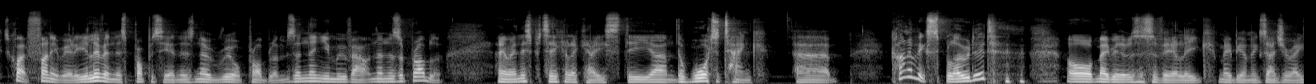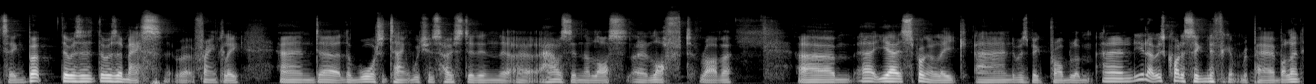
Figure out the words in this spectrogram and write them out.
It's quite funny, really. You live in this property and there's no real problems, and then you move out and then there's a problem. Anyway, in this particular case, the um, the water tank uh, kind of exploded, or maybe there was a severe leak. Maybe I'm exaggerating, but there was a there was a mess, uh, frankly, and uh, the water tank, which is hosted in the uh, housed in the loft, uh, loft rather, um, uh, yeah, it sprung a leak and there was a big problem. And, you know, it was quite a significant repair. And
